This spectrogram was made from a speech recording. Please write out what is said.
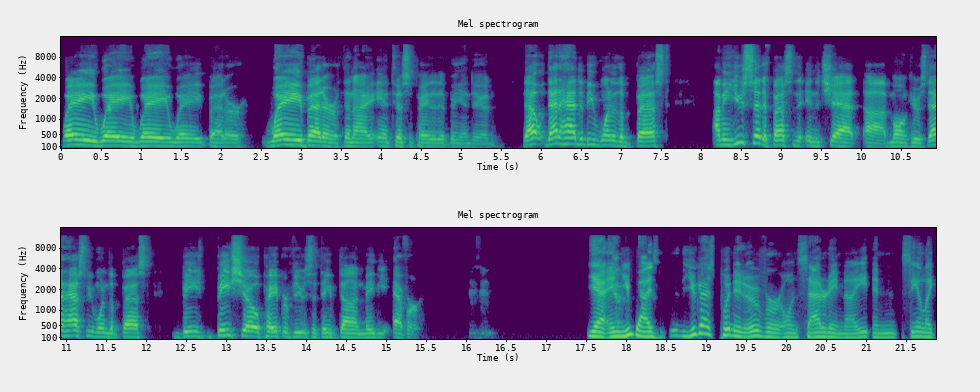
Way, way, way, way better. Way better than I anticipated it being, dude. That that had to be one of the best. I mean, you said it best in the in the chat, uh, Mongoose. That has to be one of the best B B show pay per views that they've done, maybe ever. Yeah, and you guys, you guys putting it over on Saturday night and seeing like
